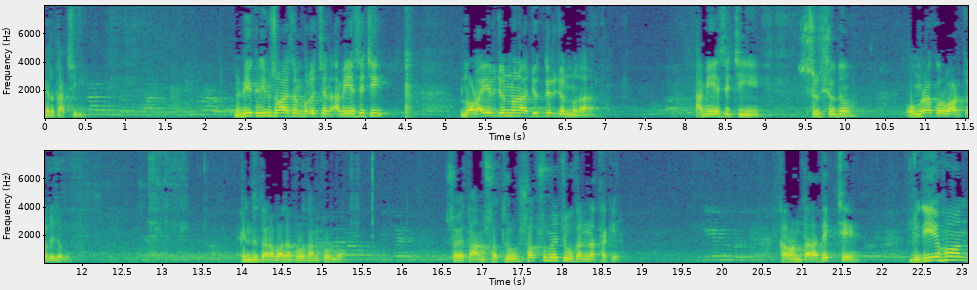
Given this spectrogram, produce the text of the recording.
এর কাছেই। নবী করিম সাল্লাম বলেছেন, আমি এসেছি লড়াইয়ের জন্য না, যুদ্ধের জন্য না। আমি এসেছি শুধু উমরা করবার চলে যাব। কিন্তু তারা বাধা প্রদান করল। শয়তান, শত্রু সবসময় চৌকান্না থাকে। কারণ তারা দেখছে, যদি এখন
